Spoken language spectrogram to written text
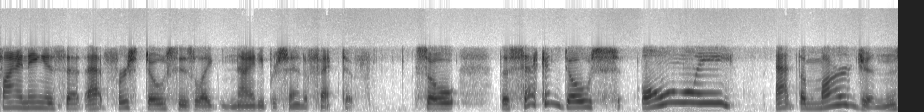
finding is that that first dose is like 90% effective. So the second dose only at the margins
